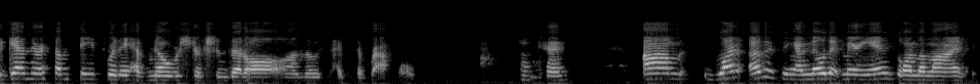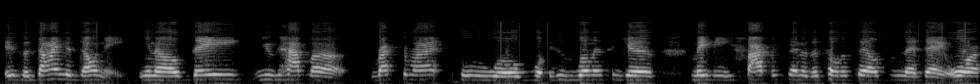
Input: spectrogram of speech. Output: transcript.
again, there are some states where they have no restrictions at all on those types of raffles. Okay. Um, one other thing, I know that Marianne's on the line, is a dine to donate. You know, they, you have a, restaurant who will who's willing to give maybe five percent of the total sales from that day, or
